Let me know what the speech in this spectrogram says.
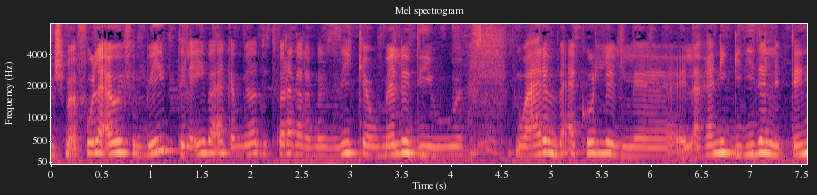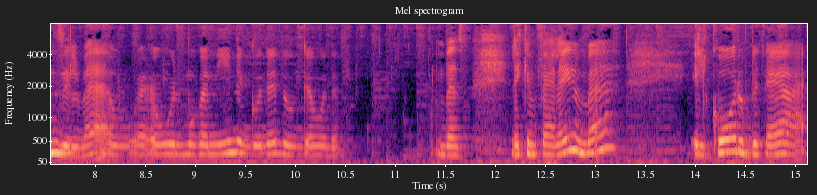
مش مقفولة قوي في البيت. تلاقيه بقى كان بيقعد يتفرج على مزيكا وميلودي وعارف بقى كل الأغاني الجديدة اللي بتنزل بقى والمغنيين الجداد والجو ده. بس لكن فعليا بقى ال core بتاع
